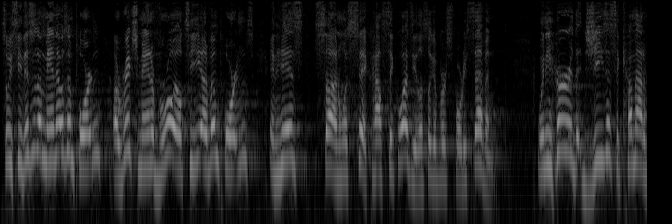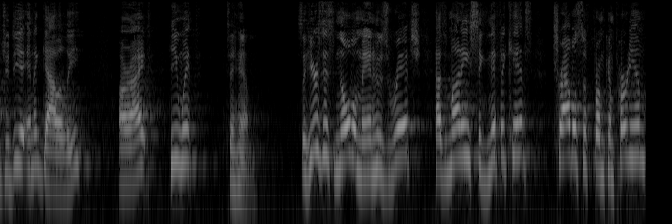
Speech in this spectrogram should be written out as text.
So we see this is a man that was important, a rich man of royalty, of importance, and his son was sick. How sick was he? Let's look at verse 47. When he heard that Jesus had come out of Judea into Galilee, all right, he went to him. So here's this nobleman who's rich, has money, significance, travels from Capernaum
